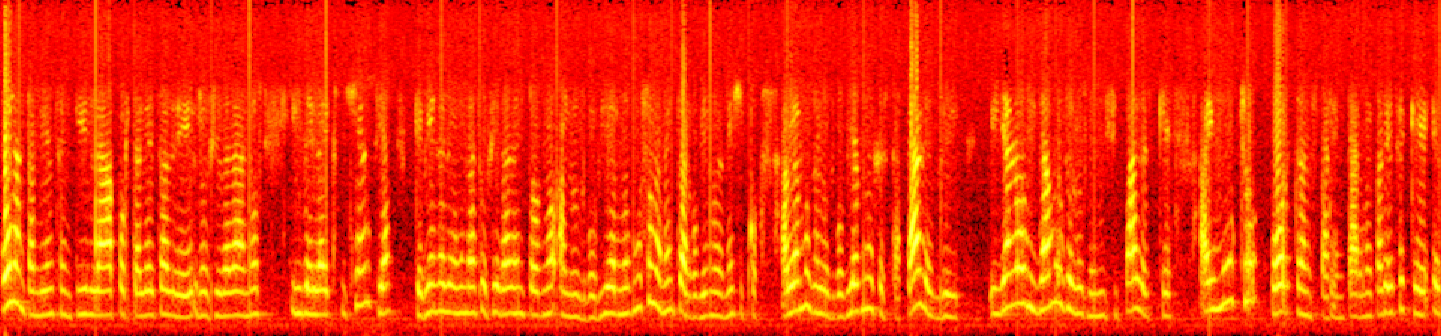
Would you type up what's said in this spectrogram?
puedan también sentir la fortaleza de los ciudadanos y de la exigencia que viene de una sociedad en torno a los gobiernos, no solamente al gobierno de México, hablamos de los gobiernos estatales, Luis, y ya no olvidamos de los municipales, que hay mucho por transparentar. Me parece que es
